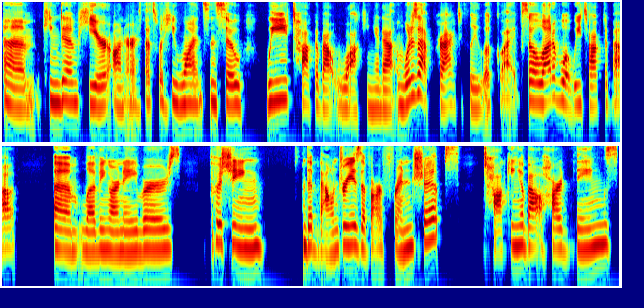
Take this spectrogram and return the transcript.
um, kingdom here on earth. That's what he wants. And so we talk about walking it out. And what does that practically look like? So, a lot of what we talked about, um, loving our neighbors, pushing the boundaries of our friendships, talking about hard things.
